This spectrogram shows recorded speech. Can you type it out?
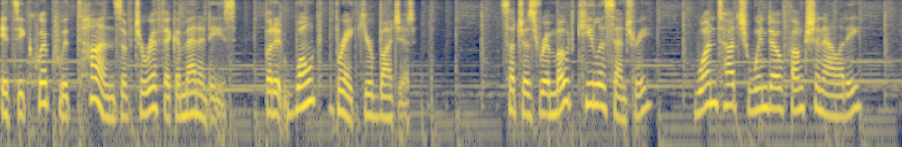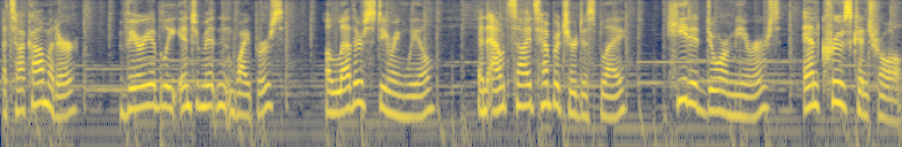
It's equipped with tons of terrific amenities, but it won't break your budget, such as remote keyless entry, one-touch window functionality, a tachometer, variably intermittent wipers, a leather steering wheel, an outside temperature display, heated door mirrors, and cruise control.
